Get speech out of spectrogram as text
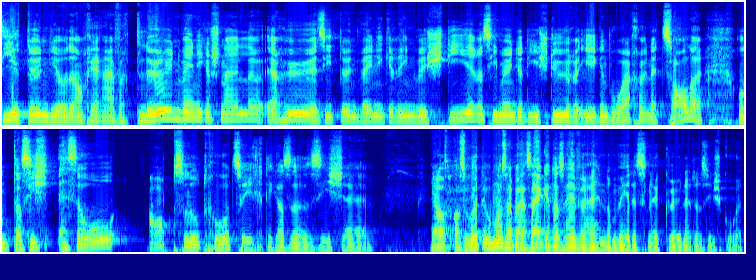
die tun ja nachher einfach die Löhne weniger schnell erhöhen, sie tun weniger investieren, sie müssen ja die Steuern irgendwo auch können zahlen. Und das ist so absolut kurzsichtig. Also es ist, äh, ja, also gut, ich muss aber auch sagen, das Referendum wird jetzt nicht gewinnen, das ist gut.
